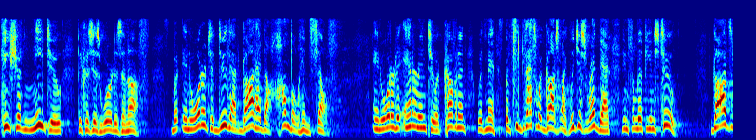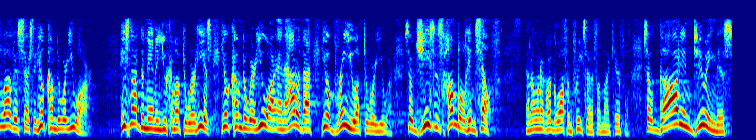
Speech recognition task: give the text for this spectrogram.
he shouldn't need to because his word is enough. But in order to do that, God had to humble himself in order to enter into a covenant with man. But see, that's what God's like. We just read that in Philippians 2. God's love is such that he'll come to where you are. He's not demanding you come up to where He is. He'll come to where you are, and out of that, He'll bring you up to where you are. So Jesus humbled Himself. And I want to I'll go off and preach that if I'm not careful. So, God, in doing this,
